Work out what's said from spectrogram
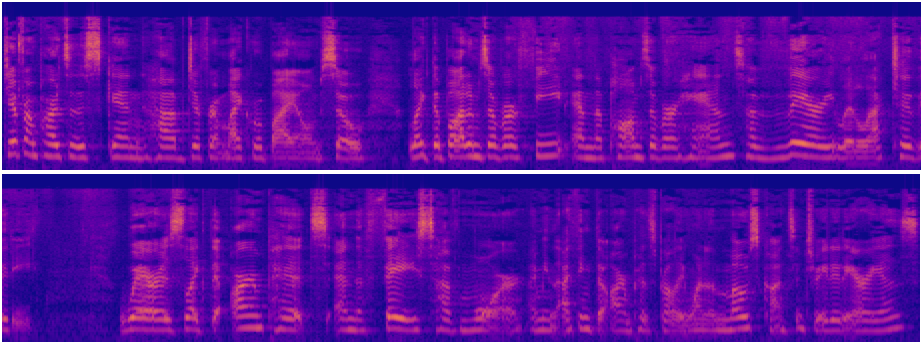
different parts of the skin have different microbiomes. So like the bottoms of our feet and the palms of our hands have very little activity whereas like the armpits and the face have more i mean i think the armpits probably one of the most concentrated areas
